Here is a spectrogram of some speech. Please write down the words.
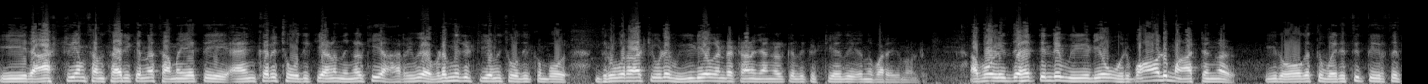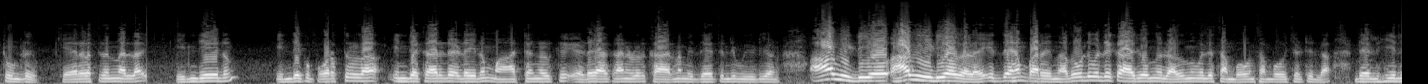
ഈ രാഷ്ട്രീയം സംസാരിക്കുന്ന സമയത്ത് ആങ്കർ ചോദിക്കുകയാണ് നിങ്ങൾക്ക് ഈ അറിവ് എവിടെ നിന്ന് കിട്ടിയെന്ന് ചോദിക്കുമ്പോൾ ധ്രുവറാട്ടിയുടെ വീഡിയോ കണ്ടിട്ടാണ് ഞങ്ങൾക്കിത് കിട്ടിയത് എന്ന് പറയുന്നുണ്ട്. അപ്പോൾ ഇദ്ദേഹത്തിന്റെ വീഡിയോ ഒരുപാട് മാറ്റങ്ങൾ ഈ ലോകത്ത് വരുത്തി തീർത്തിട്ടുണ്ട്. കേരളത്തിൽ നിന്നല്ല ഇന്ത്യയിലും ഇന്ത്യയ്ക്ക് പുറത്തുള്ള ഇന്ത്യക്കാരുടെ ഇടയിലും മാറ്റങ്ങൾക്ക് ഇടയാക്കാനുള്ള ഒരു കാരണം ഇദ്ദേഹത്തിന്റെ വീഡിയോ ആണ് ആ വീഡിയോ ആ വീഡിയോകളെ ഇദ്ദേഹം പറയുന്നത് അതുകൊണ്ട് വലിയ കാര്യമൊന്നുമില്ല. അതൊന്നും വലിയ സംഭവം സംഭവിച്ചിട്ടില്ല. ഡൽഹിയിൽ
